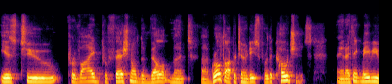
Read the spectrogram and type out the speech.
is to provide professional development uh, growth opportunities for the coaches. And I think maybe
